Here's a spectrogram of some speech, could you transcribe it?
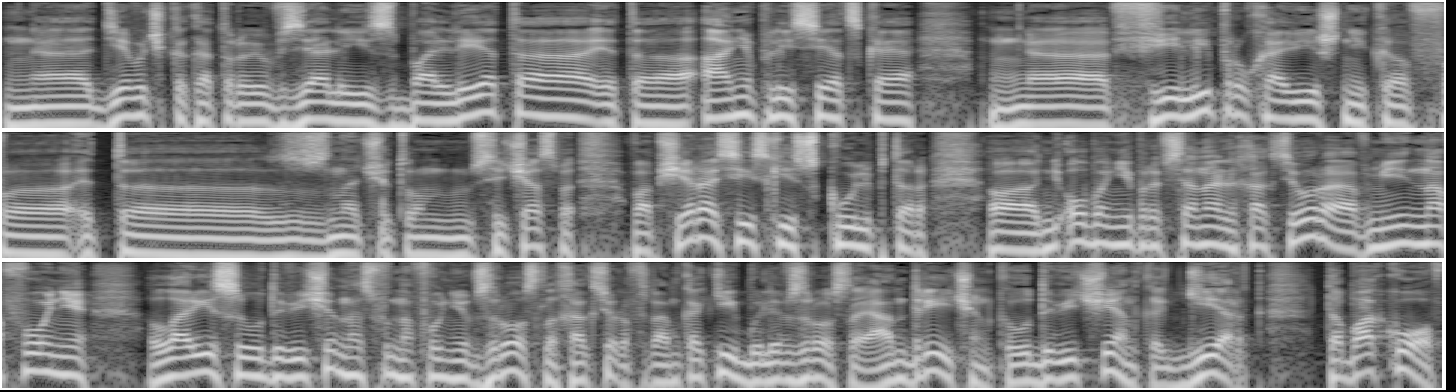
девочка, которую взяли из балета. Это Аня Плесецкая. Филипп Рукавишников. Это, значит, он сейчас вообще российский скульптор. Оба непрофессиональных актера, а на фоне Ларисы Удовиченко, на фоне взрослых актеров, там какие были взрослые? Андрейченко, Удовиченко, Герд, Табаков.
